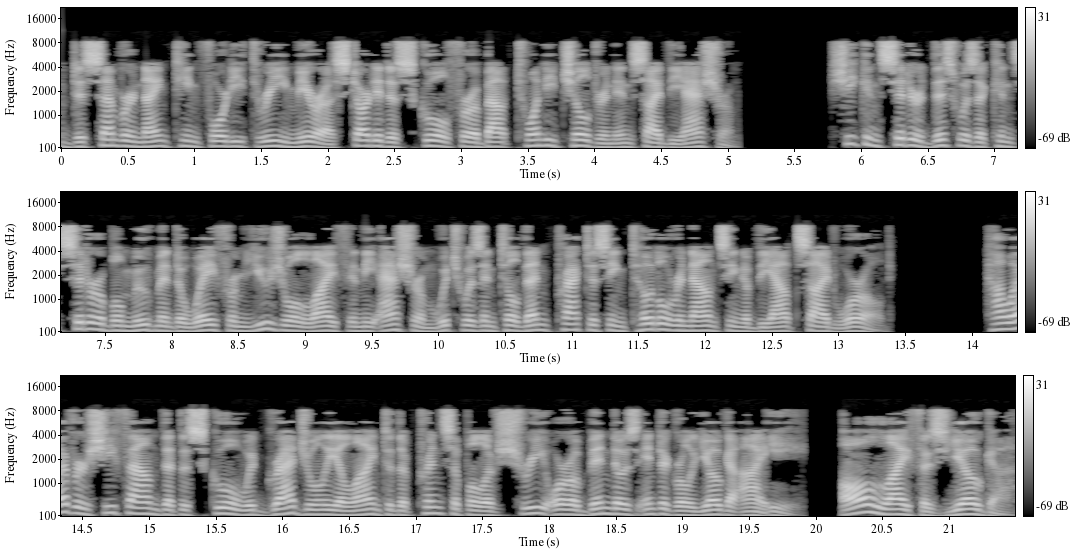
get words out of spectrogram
December 1943 Mira started a school for about 20 children inside the ashram. She considered this was a considerable movement away from usual life in the ashram which was until then practicing total renouncing of the outside world. However she found that the school would gradually align to the principle of Sri Aurobindo's integral yoga i.e., all life is yoga.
